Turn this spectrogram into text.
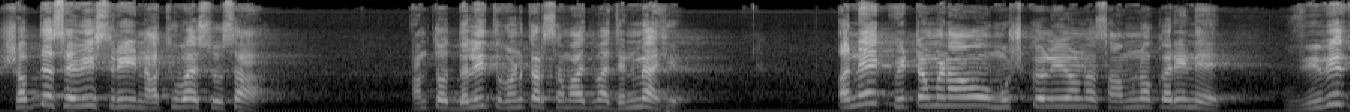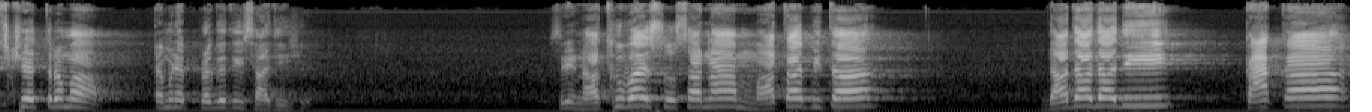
શબ્દસેવી શ્રી નાથુભાઈ સુસા, આમ તો દલિત વણકર સમાજમાં જન્મ્યા છે. અનેક વિટમણાઓ, મુશ્કેલીઓનો સામનો કરીને વિવિધ ક્ષેત્રમાં એમણે પ્રગતિ સાધી છે. શ્રી નાથુભાઈ સોસાના માતા પિતા દાદા દાદી કાકા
